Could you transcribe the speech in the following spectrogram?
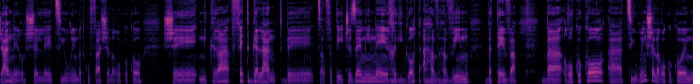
ז'אנר של אה, ציורים בתקופה של הרוקוקו, שנקרא פט גלנט בצרפתית, שזה מין אה, חגיגות אהבהבים בטבע. ברוקוקו, הציורים של הרוקוקו הם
